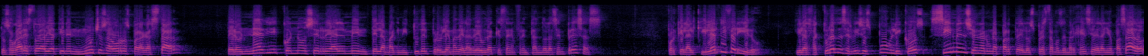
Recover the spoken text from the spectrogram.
Los hogares todavía tienen muchos ahorros para gastar, pero nadie conoce realmente la magnitud del problema de la deuda que están enfrentando las empresas. Porque el alquiler diferido y las facturas de servicios públicos, sin mencionar una parte de los préstamos de emergencia del año pasado,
